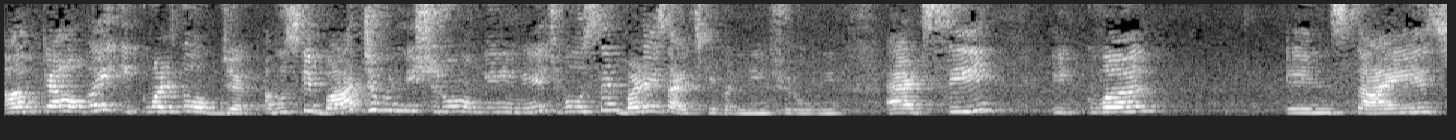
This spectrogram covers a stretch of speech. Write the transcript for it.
अब क्या हो गई? इक्वल टू ऑब्जेक्ट अब उसके बाद जो बननी शुरू होंगी इमेज वो उससे बड़े साइज़ की बननी शुरू होगी। At C equal in size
